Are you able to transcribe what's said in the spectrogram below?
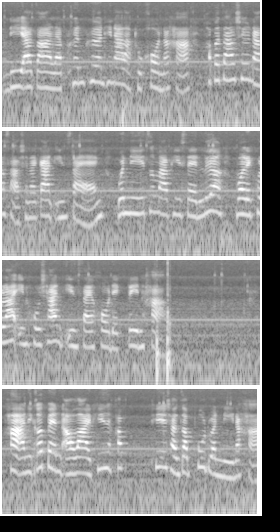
ัสดีอาจารย์และเพื่อนๆที่น่ารักทุกคนนะคะข้าพเจ้าชื่อนางสาวชนาการอินแสง วันนี้จะมาพรีเซนต์เรื่อง molecular inclusion in cyclodextrin ค่ะ ค่ะ อันนี้ก็เป็นเอาไลน์ที่ครับที่ฉันจะพูดวันนี้นะคะ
